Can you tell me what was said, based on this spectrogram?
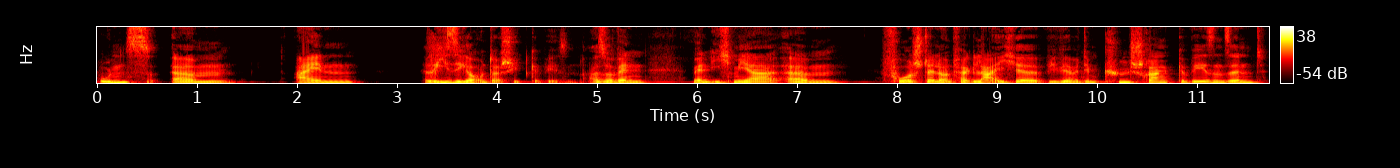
uns ähm, ein riesiger Unterschied gewesen. Also, wenn, wenn ich mir ähm, vorstelle und vergleiche, wie wir mit dem Kühlschrank gewesen sind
